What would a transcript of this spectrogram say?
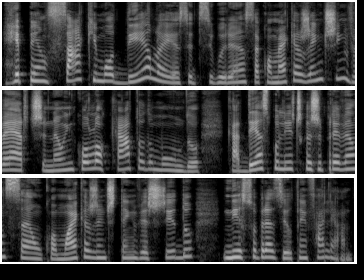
repensar que modelo é esse de segurança, como é que a gente inverte, não em colocar todo mundo. Cadê as políticas de prevenção? Como é que a gente tem investido? Nisso o Brasil tem falhado.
